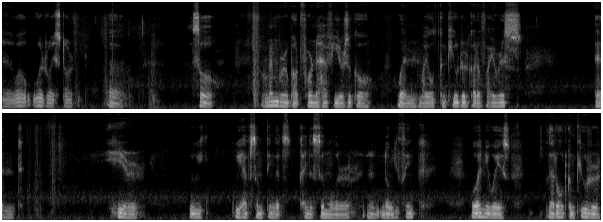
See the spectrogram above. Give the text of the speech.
Uh, well, where do I start? Uh, so, remember about four and a half years ago when my old computer got a virus? And here we we have something that's kind of similar, don't you think? Well, anyways, that old computer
